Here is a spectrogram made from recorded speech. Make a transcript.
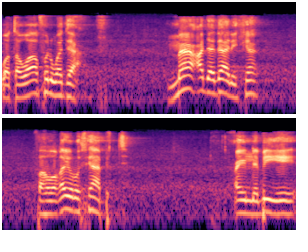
وطواف الوداع. ما عدا ذلك فهو غير ثابت عن النبي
